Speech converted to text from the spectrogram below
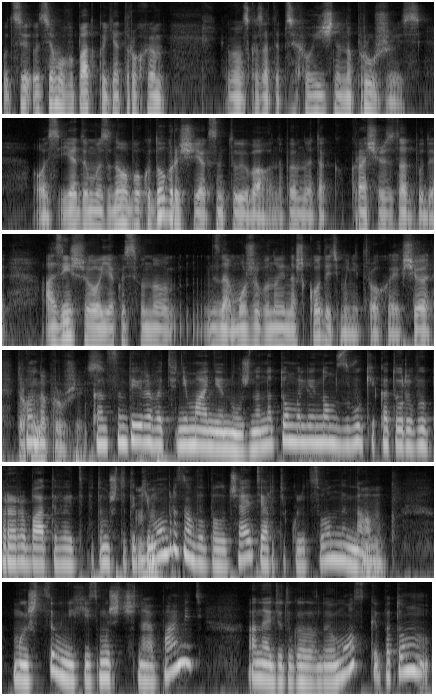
у, ці, у цьому випадку я трохи як вам сказати, психологічно напружуюсь. Ось, і я думаю, з одного боку, добре, що я акцентую увагу, напевно, так кращий результат буде. А з іншого, якось воно, не знаю, може воно і нашкодить мені трохи, якщо я трохи Кон- напружуюсь. Концентрировать внимание нужно на том или ином звуке, который вы прорабатываете, потому что таким Мгм. образом вы получаете артикуляционный навык. Мышцы, у них есть мышечная память, она идет в головной мозг, и потом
